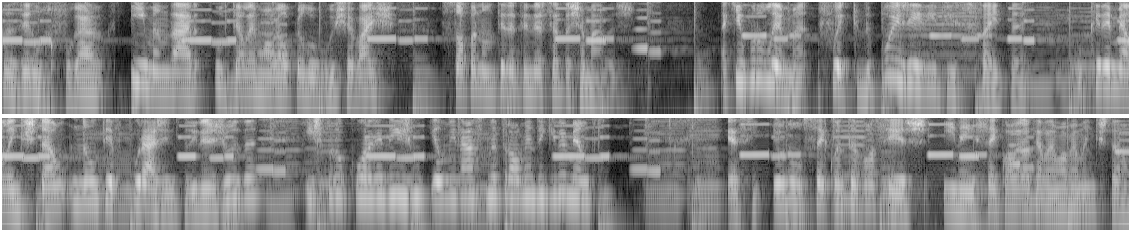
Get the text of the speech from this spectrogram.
fazer um refogado e mandar o telemóvel pelo bucho abaixo só para não ter de atender certas chamadas. Aqui o problema foi que depois da idiotice feita, o caramelo em questão não teve coragem de pedir ajuda e esperou que o organismo eliminasse naturalmente o equipamento. É assim, eu não sei quanto a vocês e nem sei qual era o telemóvel em questão,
